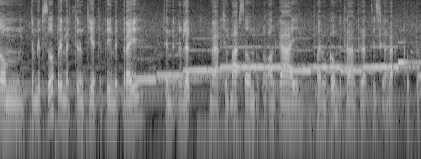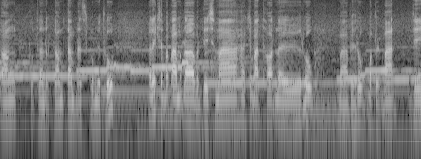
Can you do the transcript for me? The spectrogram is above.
សូមជម្រាបសួរប្រិមិត្តជនជាតិជាទីមេត្រីជំរាបរលឹកបាទខ្ញុំបាទសូមអរកាយថ្វាយបង្គំប្រធានធរទិសការៈគ្រប់ព្រះអង្គគ្រប់ត្រង់តាមតាមដាសង្គម YouTube ឥឡូវខ្ញុំបាទបានមកដល់បន្ទាយឆ្មាហើយខ្ញុំបាទថតនៅរូបបាទពីរូបរបស់ព្រះបាទជ័យ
